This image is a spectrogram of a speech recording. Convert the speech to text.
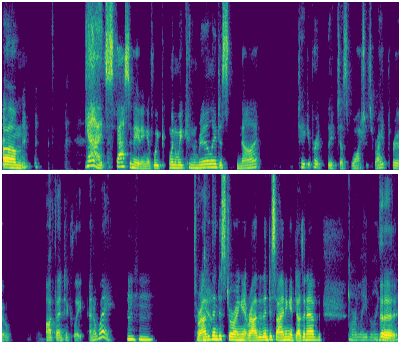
Um yeah, it's fascinating if we when we can really just not take it per it just washes right through authentically and away. Mhm. So rather Yeah. than destroying it, rather than deciding it doesn't have Or labeling. the it,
